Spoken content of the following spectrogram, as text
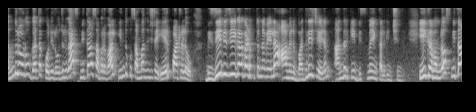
అందులోనూ గత కొన్ని రోజులుగా స్మితా సబర్వాల్ ఇందుకు సంబంధించిన ఏర్పాట్లలో బిజీ బిజీగా గడుపుతున్న వేళ ఆమెను బదిలీ చేయడం అందరికీ విస్మయం కలిగించింది. ఈ క్రమంలో స్మితా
